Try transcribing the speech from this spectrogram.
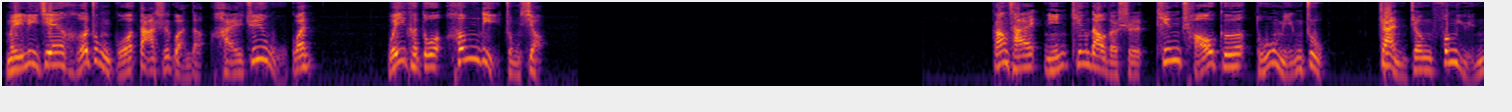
美利坚合众国大使馆的海军武官维克多·亨利中校。”刚才您听到的是听潮歌读名著《战争风云》，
